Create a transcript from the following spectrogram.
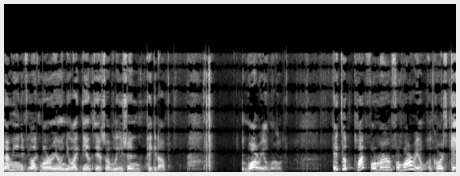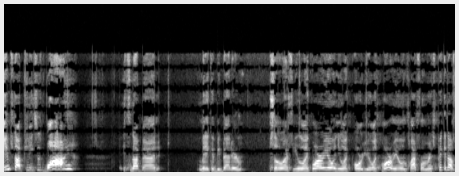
I mean, if you like Mario and you like Dance Dance Revolution, pick it up. Wario World. It's a platformer for Wario. Of course, GameStop cases. Why? It's not bad, but it could be better. So if you like Wario and you like, or you like Mario and platformers, pick it up.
